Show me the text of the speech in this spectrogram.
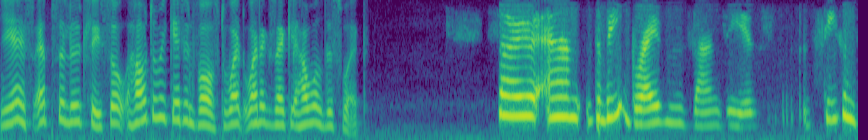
Yes, absolutely. So, how do we get involved? What, what exactly, how will this work? So, um, the Be Brave Mzansi is season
